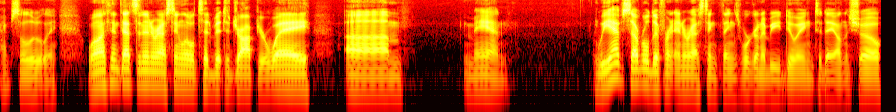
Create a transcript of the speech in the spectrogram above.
Absolutely. Well, I think that's an interesting little tidbit to drop your way. Um, man, we have several different interesting things we're going to be doing today on the show,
